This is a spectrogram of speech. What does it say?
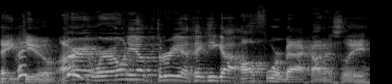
Thank you. All right, we're only up three. I think he got all four back, honestly.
